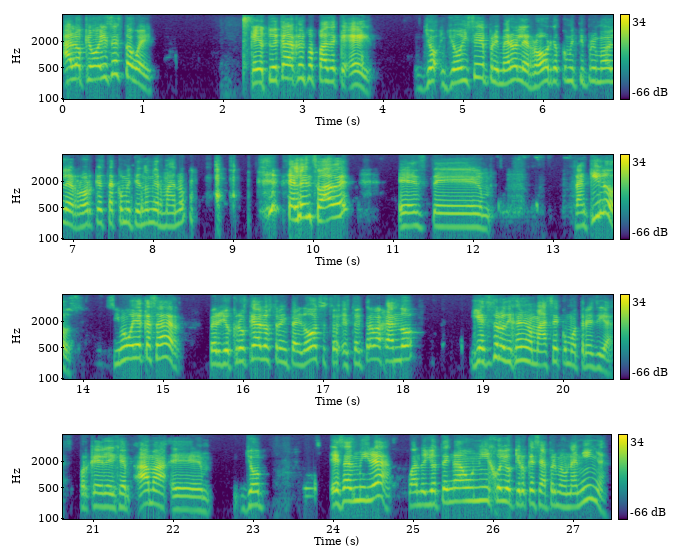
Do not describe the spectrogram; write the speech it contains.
a lo que voy es esto, güey. Que yo tuve que hablar con mis papás de que, hey, yo, yo hice primero el error, yo cometí primero el error que está cometiendo mi hermano. Él en suave. Este, tranquilos, sí me voy a casar, pero yo creo que a los 32 estoy, estoy trabajando y eso se lo dije a mi mamá hace como tres días, porque le dije, ama, eh, yo, esa es mi idea. Cuando yo tenga un hijo, yo quiero que sea primero una niña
